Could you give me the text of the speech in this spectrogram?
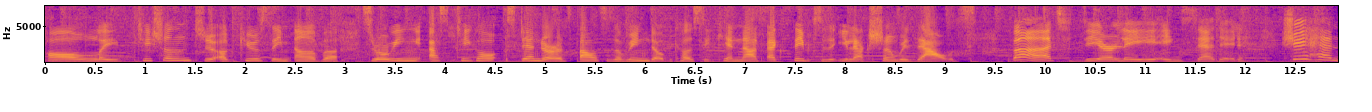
politician to accuse him of throwing ethical standards out the window because he cannot accept the election results. But dearly insisted. She had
